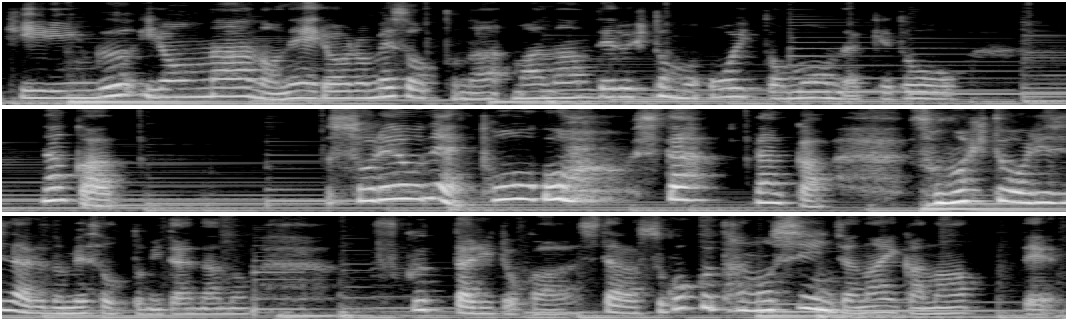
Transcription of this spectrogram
ヒーリング、いろんなのね、いろいろメソッドな学んでる人も多いと思うんだけど、なんか、それをね統合したなんかその人オリジナルのメソッドみたいなの作ったりとかしたらすごく楽しいんじゃないかなって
